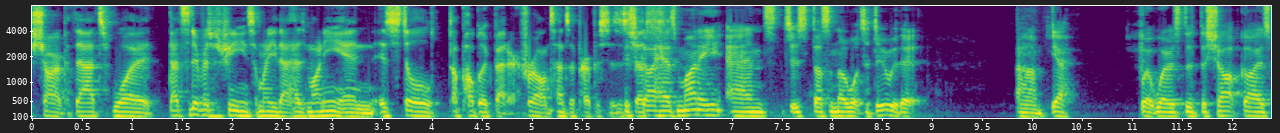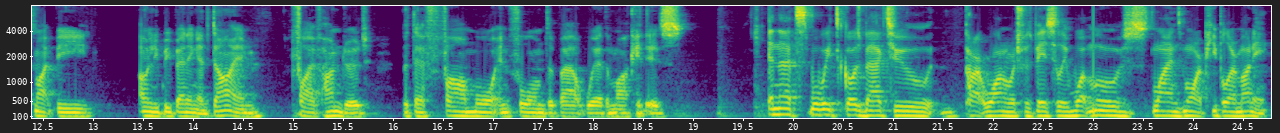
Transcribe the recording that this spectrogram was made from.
sharp. That's what that's the difference between somebody that has money and is still a public better for all intents and purposes. It's this just, guy has money and just doesn't know what to do with it. Um, yeah, but whereas the, the sharp guys might be only be betting a dime, five hundred, but they're far more informed about where the market is. and that's what we goes back to part one, which was basically what moves lines more, people or money.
